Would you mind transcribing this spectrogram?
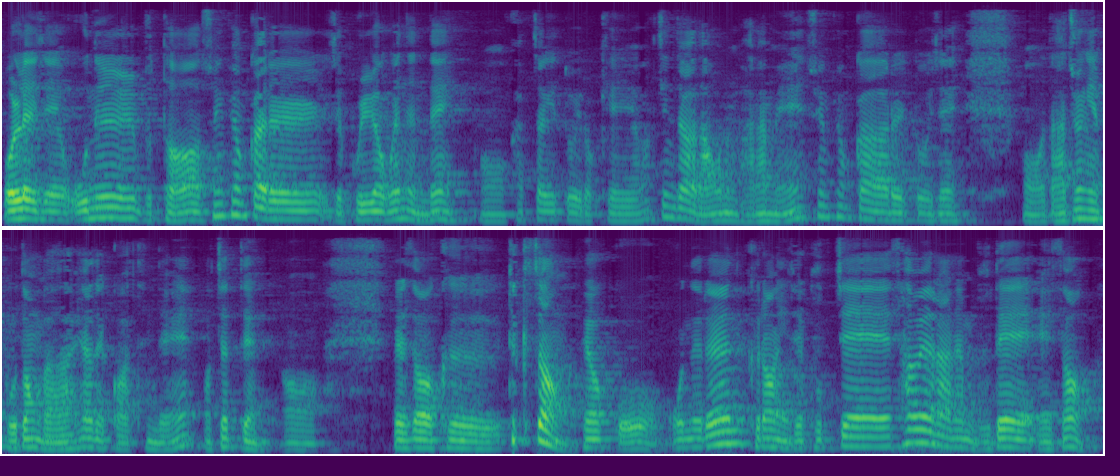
원래 이제 오늘부터 수행평가를 이제 보려고 했는데, 어, 갑자기 또 이렇게 확진자가 나오는 바람에 수행평가를 또 이제, 어, 나중에 보던가 해야 될 것 같은데, 어쨌든, 어, 그래서 그 특성 배웠고, 오늘은 그런 이제 국제사회라는 무대에서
